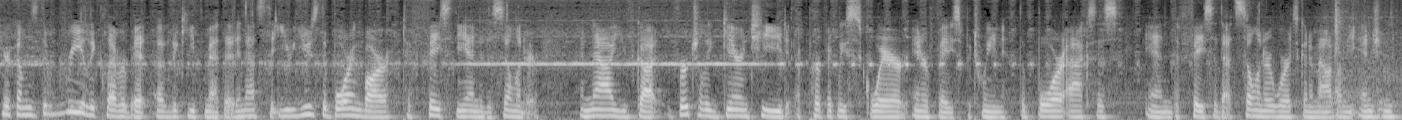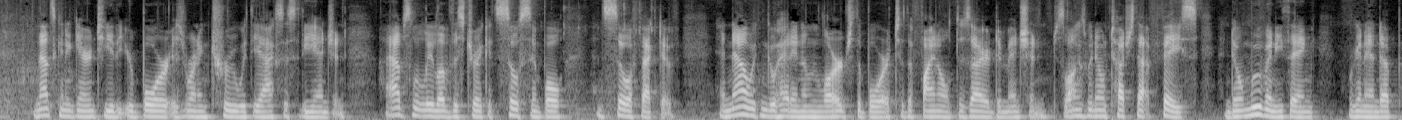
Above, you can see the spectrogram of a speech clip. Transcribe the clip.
here comes the really clever bit of the Keith method, and that's that you use the boring bar to face the end of the cylinder. And now you've got virtually guaranteed a perfectly square interface between the bore axis and the face of that cylinder where it's going to mount on the engine. And that's going to guarantee that your bore is running true with the axis of the engine. I absolutely love this trick. It's so simple and so effective. And now we can go ahead and enlarge the bore to the final desired dimension. As long as we don't touch that face and don't move anything, we're going to end up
